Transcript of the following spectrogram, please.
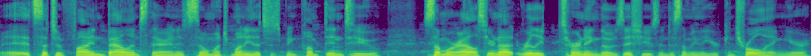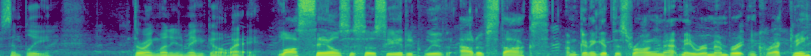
it's such a fine balance there, and it's so much money that's just being pumped into somewhere else. You're not really turning those issues into something that you're controlling. You're simply throwing money to make it go away. Lost sales associated with out of stocks. I'm going to get this wrong. Matt may remember it and correct me,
